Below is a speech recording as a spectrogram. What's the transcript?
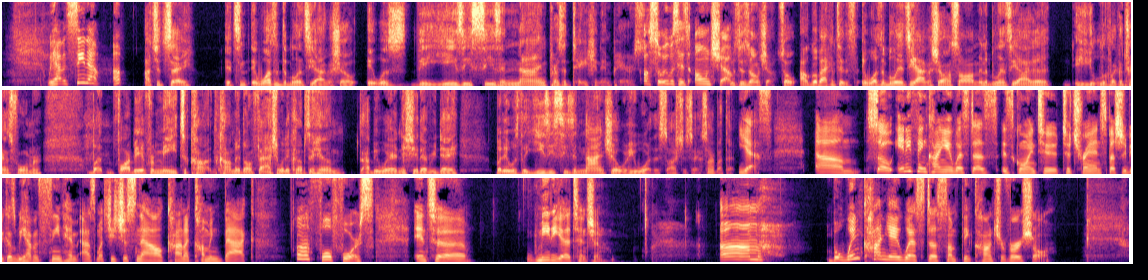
We haven't seen that. Oh, I should say it's it wasn't the Balenciaga show. It was the Yeezy season nine presentation in Paris. oh, so it was his own show. It was his own show. So I'll go back into this. It wasn't Balenciaga show. I saw him in the Balenciaga. He looked like a transformer. But far be it from me to co- comment on fashion when it comes to him. I'll be wearing this shit every day. But it was the Yeezy season nine show where he wore this. So I should say. Sorry about that. Yes. Um, so anything Kanye West does is going to to trend, especially because we haven't seen him as much. He's just now kind of coming back uh, full force into media attention. Um, but when Kanye West does something controversial,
